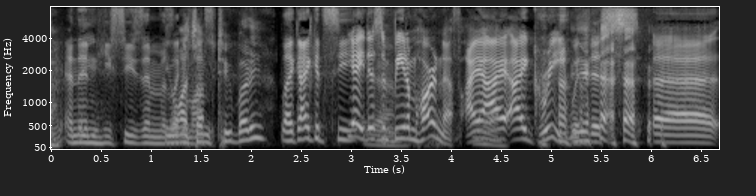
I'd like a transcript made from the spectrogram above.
alley, and then he sees him as You like want a some too, buddy? Like I could see. Yeah, he doesn't beat him hard enough. I I, I agree with this. Uh,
